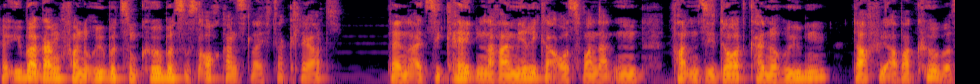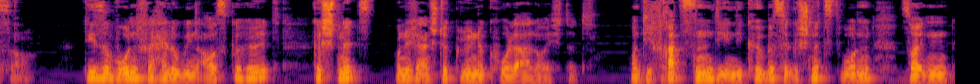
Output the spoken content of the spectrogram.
Der Übergang von Rübe zum Kürbis ist auch ganz leicht erklärt, denn als die Kelten nach Amerika auswanderten, fanden sie dort keine Rüben, dafür aber Kürbisse. Diese wurden für Halloween ausgehöhlt, geschnitzt und durch ein Stück glühende Kohle erleuchtet. Und die Fratzen, die in die Kürbisse geschnitzt wurden, sollten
